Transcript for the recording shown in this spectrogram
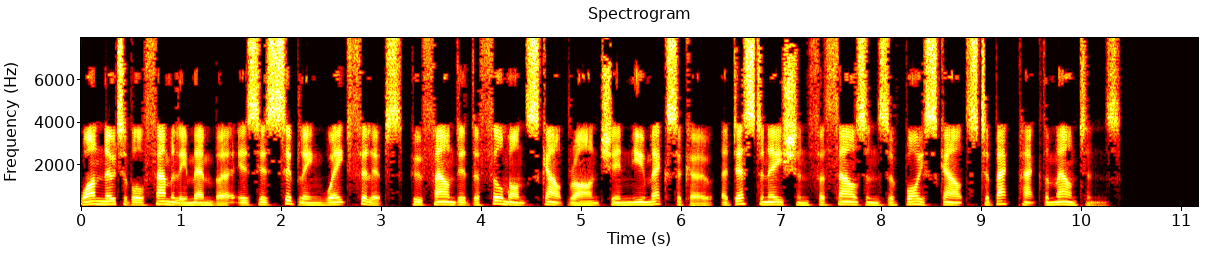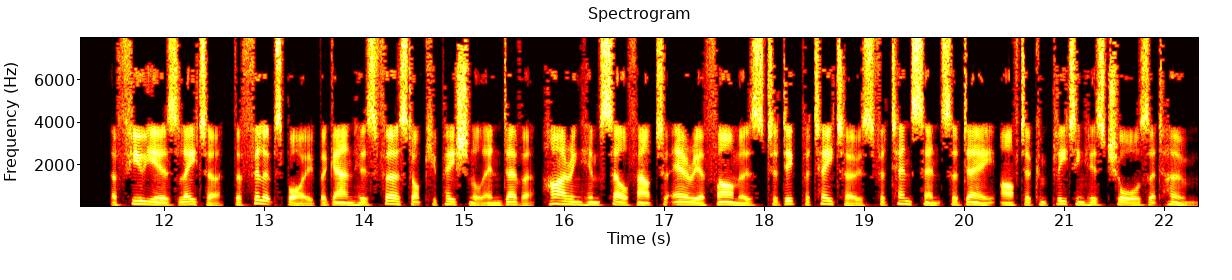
One notable family member is his sibling Waite Phillips, who founded the Philmont Scout Ranch in New Mexico, a destination for thousands of Boy Scouts to backpack the mountains. A few years later, the Phillips boy began his first occupational endeavor, hiring himself out to area farmers to dig potatoes for 10 cents a day after completing his chores at home.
